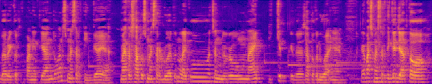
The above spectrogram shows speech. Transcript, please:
baru ikut kepanitiaan tuh kan semester 3 ya. Semester 1 semester 2 tuh nilaiku cenderung naik dikit gitu satu keduanya. Kayak pas semester 3 jatuh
